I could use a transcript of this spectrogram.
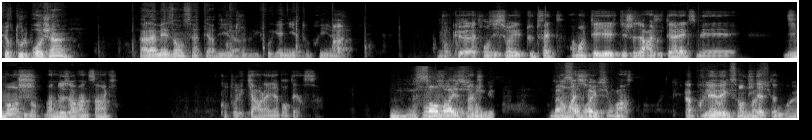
surtout le prochain, à la maison, c'est interdit. Là. hein. Il faut gagner à tout prix. hein. Ouais. Donc euh, la transition est toute faite, à moins que tu aies des choses à rajouter, Alex. Mais dimanche, Non. 22h25, contre les Carolina Panthers. sans Bryce Young. Bah, Sans sans Bryce Young, Young. pour l'instant. A priori, avec sans Andy Dalton. Ouais.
